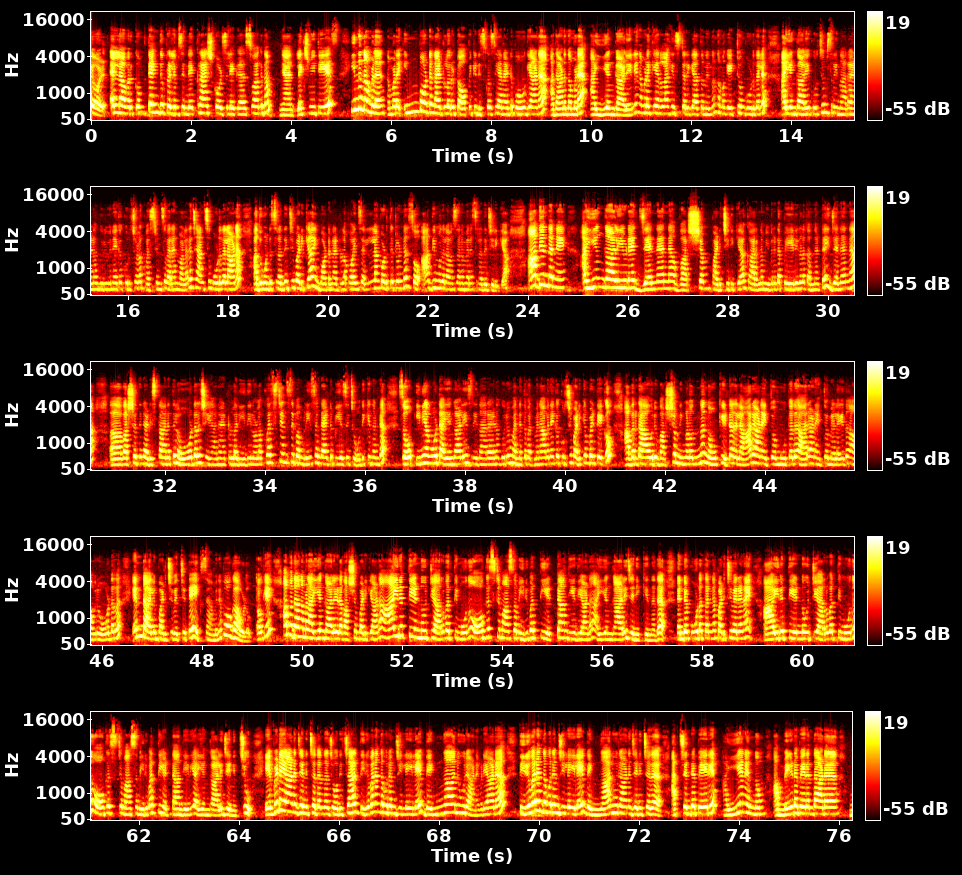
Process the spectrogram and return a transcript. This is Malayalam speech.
ഹായ് എല്ലാവർക്കും ടെൻത് പ്രിലിംസിന്റെ ക്രാഷ് കോഴ്സിലേക്ക് സ്വാഗതം. ഞാൻ ലക്ഷ്മി ടി എസ് ഇന്ന് നമ്മൾ നമ്മുടെ ഇമ്പോർട്ടന്റ് ആയിട്ടുള്ള ഒരു ടോപ്പിക് ഡിസ്കസ് ചെയ്യാനായിട്ട് പോവുകയാണ്. അതാണ് നമ്മുടെ അയ്യങ്കാളി. അല്ലെ? നമ്മുടെ കേരള ഹിസ്റ്ററിക്കകത്ത് നിന്നും നമുക്ക് ഏറ്റവും കൂടുതൽ അയ്യങ്കാളിയെ കുറിച്ചും ശ്രീനാരായണ ഗുരുവിനെ ഒക്കെ കുറിച്ചുള്ള ക്വസ്റ്റ്യൻസ് വരാൻ വളരെ ചാൻസ് കൂടുതലാണ്. അതുകൊണ്ട് ശ്രദ്ധിച്ച് പഠിക്കുക. ഇമ്പോർട്ടന്റ് ആയിട്ടുള്ള പോയിന്റ്സ് എല്ലാം കൊടുത്തിട്ടുണ്ട്. സോ ആദ്യം മുതൽ അവസാനം വരെ ശ്രദ്ധിച്ചിരിക്കുക. ആദ്യം തന്നെ അയ്യങ്കാളിയുടെ ജനന വർഷം പഠിച്ചിരിക്കുക. കാരണം ഇവരുടെ പേരുകൾ തന്നിട്ട് ഈ ജനന വർഷത്തിന്റെ അടിസ്ഥാനത്തിൽ ഓർഡർ ചെയ്യാനായിട്ടുള്ള രീതിയിലുള്ള ക്വസ്റ്റ്യൻസ് ഇപ്പം റീസെന്റ് ആയിട്ട് പി എസ് സി ചോദിക്കുന്നുണ്ട്. സോ ഇനി അങ്ങോട്ട് അയ്യങ്കാളി ശ്രീനാരായണ ഗുരു മന്നത്ത് പത്മനാഭനെ ഒക്കെ കുറിച്ച് പഠിക്കുമ്പോഴത്തേക്കും അവരുടെ ആ ഒരു വർഷം നിങ്ങളൊന്ന് നോക്കിയിട്ട് അതിൽ ആരാണ് ഏറ്റവും മൂത്തത് ആരാണ് ഏറ്റവും ഇളയത് ആ ഒരു ഓർഡർ എന്തായാലും പഠിച്ചു വെച്ചിട്ടേ എക്സാമിന് പോകാവുള്ളൂ. ഓക്കെ അപ്പൊ ഇതാ നമ്മൾ അയ്യങ്കാളിയുടെ വർഷം പഠിക്കുകയാണ്. ആയിരത്തി എണ്ണൂറ്റി അറുപത്തി മൂന്ന് ഓഗസ്റ്റ് മാസം ഇരുപത്തി എട്ടാം തീയതിയാണ് അയ്യങ്കാളി ജനിക്കുന്നത്. എന്റെ കൂടെ തന്നെ പഠിച്ചു വരണേ. ആയിരത്തി എണ്ണൂറ്റി അറുപത്തി മൂന്ന് ഓഗസ്റ്റ് മാസം ഇരുപത്തി എട്ടാം തീയതി അയ്യങ്കാളി ജനിച്ചു. എവിടെയാണ് ജനിച്ചതെന്ന് ചോദിച്ചാൽ തിരുവനന്തപുരം ജില്ലയിലെ വെങ്ങാനൂരാണ്. എവിടെയാണ്? തിരുവനന്തപുരം ജില്ലയിലെ വെങ്ങാനൂരാണ് ജനിച്ചത്. അച്ഛന്റെ പേര് അയ്യൻ എന്നും അമ്മയുടെ പേരെന്താണ്?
